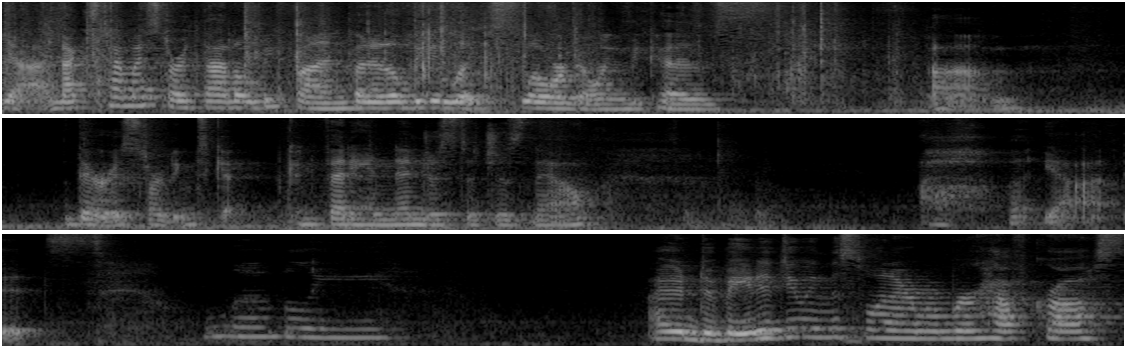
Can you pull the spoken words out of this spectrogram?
yeah, next time I start that, it'll be fun, but it'll be like slower going because um, there is starting to get confetti and ninja stitches now. Oh, but yeah, it's lovely. I debated doing this one, I remember half cross,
